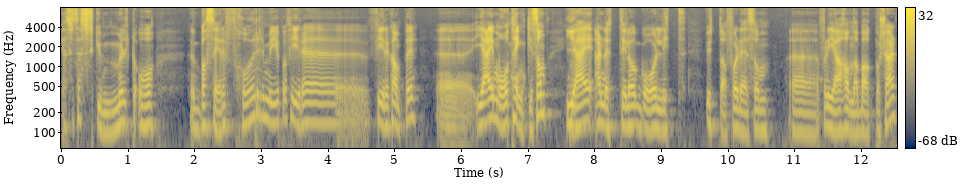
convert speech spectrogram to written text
Jeg syns det er skummelt å basere for mye på fire, fire kamper. Uh, jeg må tenke sånn. Jeg er nødt til å gå litt utafor det som eh, Fordi jeg har havna bakpå sjøl,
